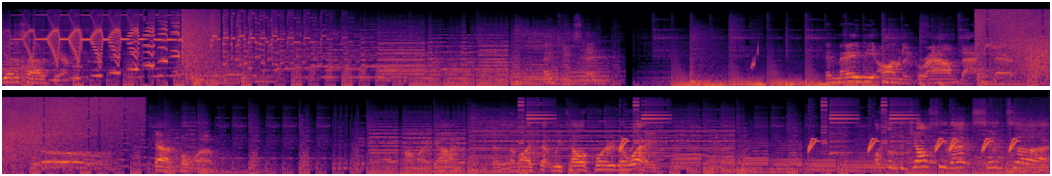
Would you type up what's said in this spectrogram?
Get us out of here. Thank you, Sid. It may be on the ground back there. Yeah, below. Oh my god, he doesn't like that we teleported away. Also, did y'all see that? Sid's, uh...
